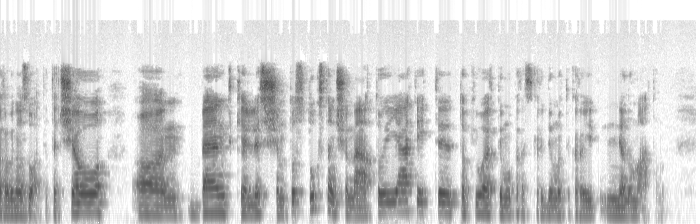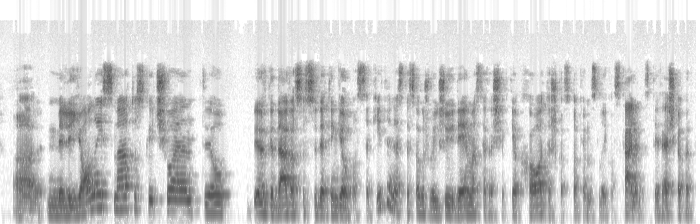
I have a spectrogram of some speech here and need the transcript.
prognozuoti. Tačiau bent kelis šimtus tūkstančių metų į ateitį tokių artimų praskridimų tikrai nenumatoma. Milijonais metų skaičiuojant jau irgi darosi sudėtingiau pasakyti, nes tiesiog žvaigždžių judėjimas yra šiek tiek chaotiškas tokiamis laiko skalėmis. Tai reiškia, kad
